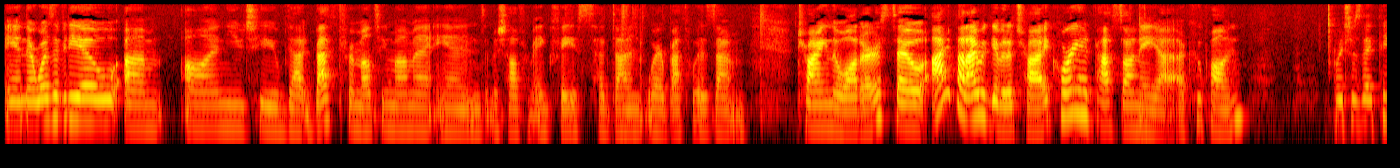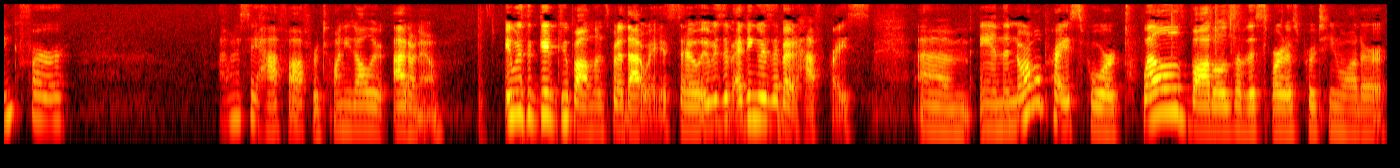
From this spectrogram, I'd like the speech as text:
And there was a video um, on YouTube that Beth from Melting Mama and Michelle from Eggface had done where Beth was um, trying the water. So I thought I would give it a try. Corey had passed on a, uh, a coupon, which was, I think, for, I want to say half off or $20. I don't know it was a good coupon, let's put it that way. So it was, I think it was about half price. Um, and the normal price for 12 bottles of the Spartos protein water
